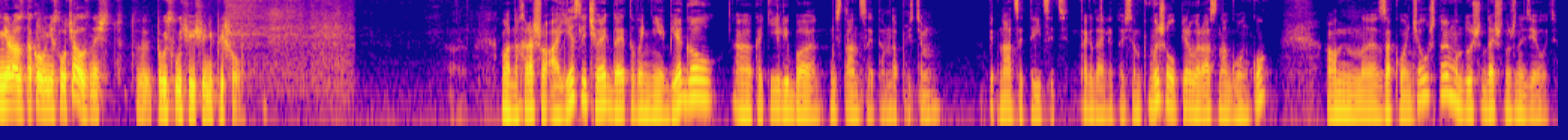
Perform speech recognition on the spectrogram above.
ни разу такого не случалось, значит, твой случай еще не пришел. Ладно, хорошо. А если человек до этого не бегал а какие-либо дистанции, там, допустим, 15, 30 и так далее, то есть он вышел первый раз на гонку, он э, закончил, что ему дальше нужно делать?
